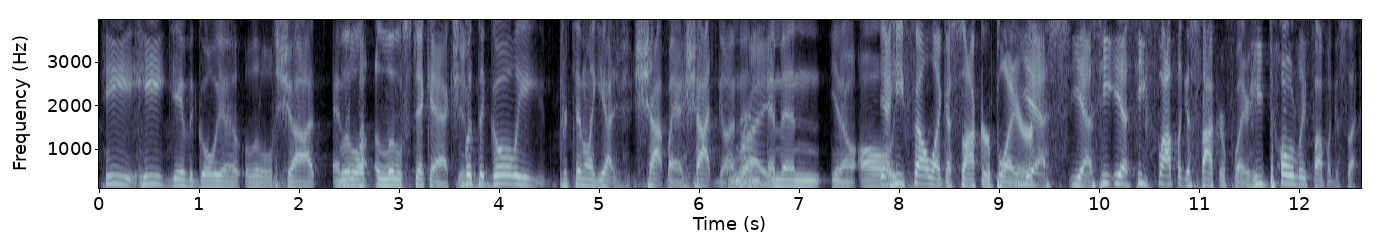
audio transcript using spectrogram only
He he gave the goalie a, a little shot and little but, a little stick action. but the goalie pretended like he got shot by a shotgun. and- Right. And, then you know all. yeah, he felt like a soccer player. Yes, yes, he yes he flopped like a soccer player. He totally flopped like a soccer.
